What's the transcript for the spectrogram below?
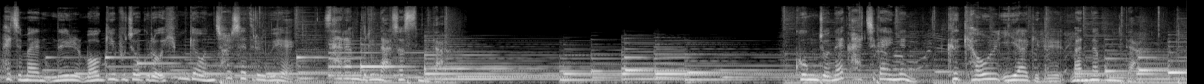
하지만 늘 먹이 부족으로 힘겨운 철새들을 위해 사람들이 나섰습니다. 공존의 가치가 있는 그 겨울 이야기를 만나봅니다.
